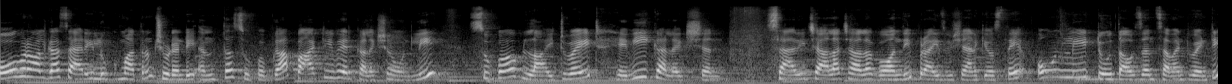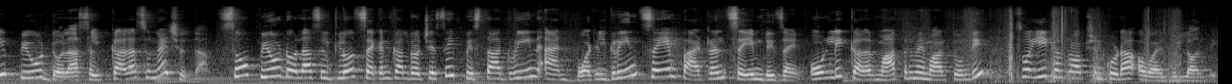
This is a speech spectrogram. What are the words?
ఓవరాల్గా శారీ లుక్ మాత్రం చూడండి. ఎంత సూపర్గా. Party wear collection only. Super light weight heavy collection. Sari చాలా చాలా బాగుంది. ప్రైస్ విషయానికి వస్తే only two thousand seven twenty pure dola silk colours ఉన్నాయి. చూద్దాం. సో ప్యూర్ డోలా సిల్క్లో సెకండ్ కలర్ వచ్చేసి పిస్తా green and bottle green same pattern same design only colour మాత్రమే మారుతుంది. సో ఈ కలర్ ఆప్షన్ కూడా అవైలబుల్లో ఉంది.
